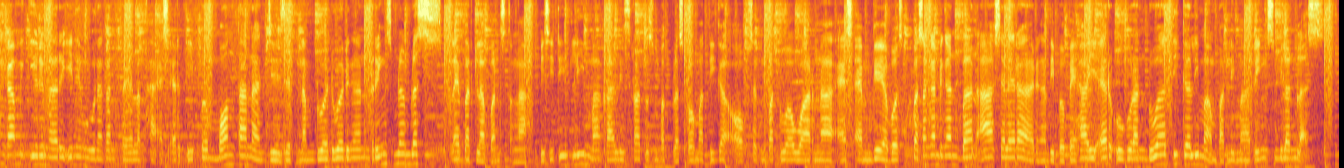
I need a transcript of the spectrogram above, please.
Yang kami kirim hari ini menggunakan velg HSR tipe Montana JZ622 dengan ring 19 lebar 8,5 PCD 5 kali 114,3 offset 42 warna SMG ya bos. Pasangkan dengan ban Acelera dengan tipe PHIR ukuran 23545 ring 19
